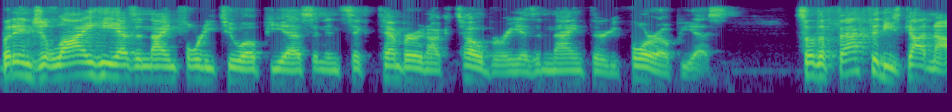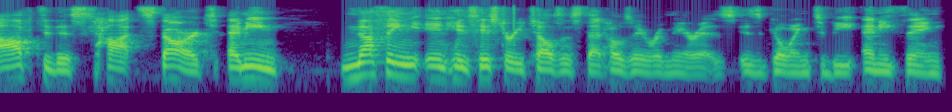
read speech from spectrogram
But in July, he has a 942 OPS, and in September and October, he has a 934 OPS. So the fact that he's gotten off to this hot start, I mean, nothing in his history tells us that Jose Ramirez is going to be anything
